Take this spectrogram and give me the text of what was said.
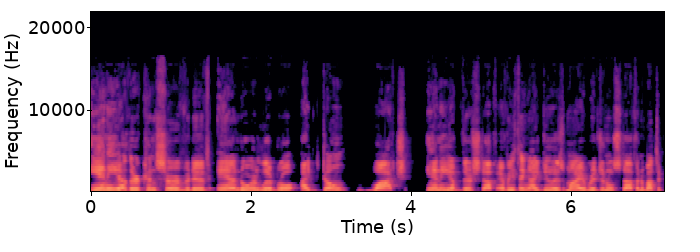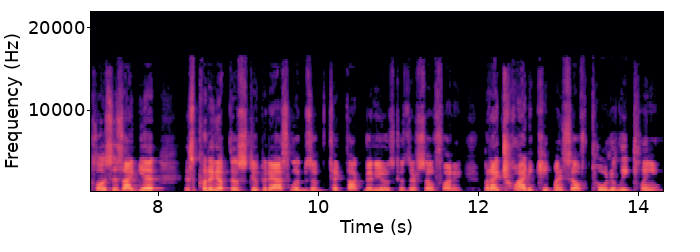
any other conservative and or liberal. I don't watch any of their stuff. Everything I do is my original stuff. And about the closest I get is putting up those stupid ass libs of TikTok videos because they're so funny. But I try to keep myself totally clean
